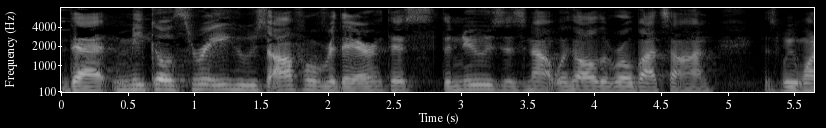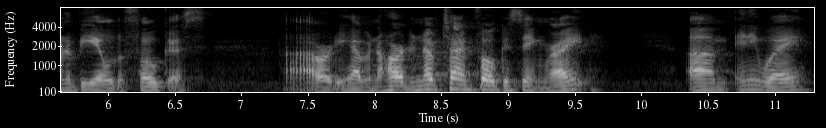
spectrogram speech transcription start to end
that Miko 3, who's off over there, this the news is not with all the robots on, because we want to be able to focus. Uh, already having a hard enough time focusing, right? Um, anyway,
